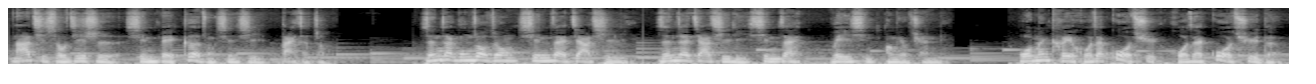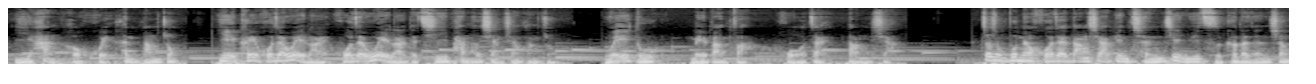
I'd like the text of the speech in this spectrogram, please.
拿起手机时心被各种信息带着走。人在工作中，心在假期里；人在假期里，心在微信朋友圈里。我们可以活在过去，活在过去的遗憾和悔恨当中；也可以活在未来，活在未来的期盼和想象当中。唯独没办法活在当下。这种不能活在当下并沉浸于此刻的人生，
